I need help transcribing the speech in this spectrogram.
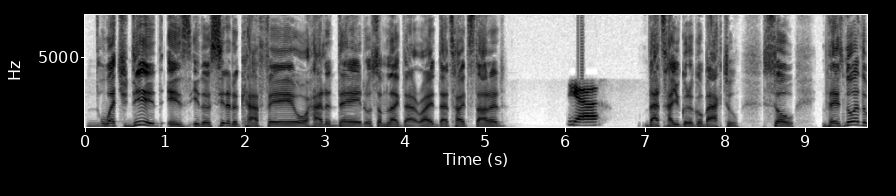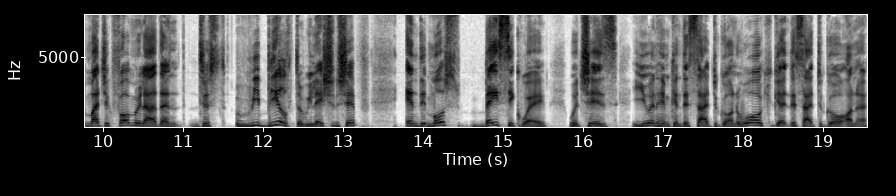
What you did is either sit at a cafe or had a date or something like that, right? That's how it started? Yeah. That's how you're going to go back to. So there's no other magic formula than just rebuild the relationship in the most basic way, which is you and him can decide to go on a walk, you get decide to go on a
